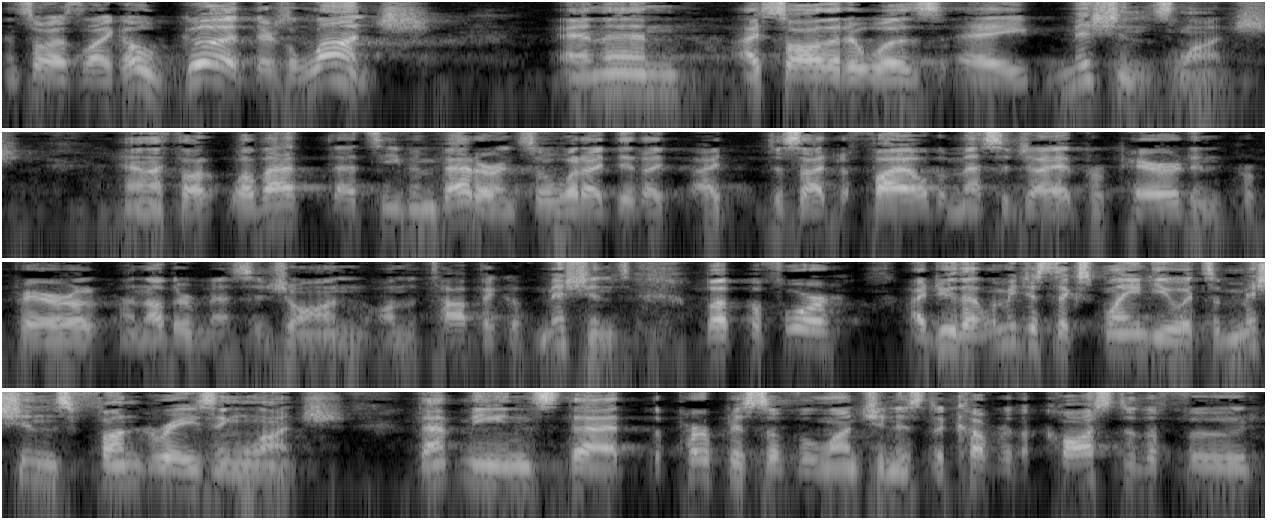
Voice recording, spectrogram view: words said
and so I was like, "Oh, good, there's a lunch." And then I saw that it was a missions lunch, and I thought, "Well, that that's even better." And so what I did, I, I decided to file the message I had prepared and prepare a, another message on on the topic of missions. But before I do that, let me just explain to you it's a missions fundraising lunch. That means that the purpose of the luncheon is to cover the cost of the food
